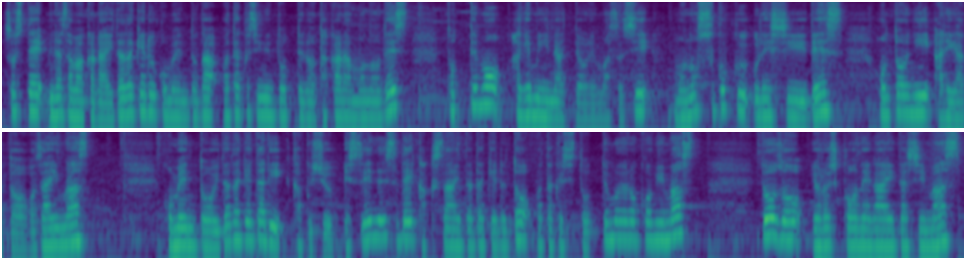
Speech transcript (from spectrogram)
そして皆様からいただけるコメントが私にとっての宝物です。とっても励みになっておりますしものすごく嬉しいです。本当にありがとうございます。コメントをいただけたり各種 SNS で拡散いただけると私とっても喜びます。どうぞよろしくお願いいたします。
